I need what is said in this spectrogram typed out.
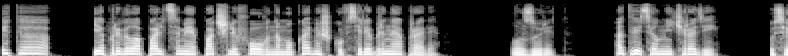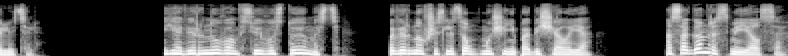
«Это...» Я провела пальцами по отшлифованному камешку в серебряной оправе. «Лазурит», — ответил мне чародей. «Усилитель». «Я верну вам всю его стоимость», — повернувшись лицом к мужчине, пообещала я. А Саган рассмеялся.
